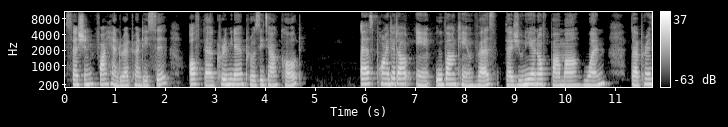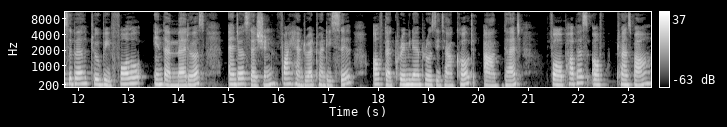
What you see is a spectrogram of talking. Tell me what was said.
Section 526 of the Criminal Procedure Code as pointed out in Uban Kim vs. the Union of Burma 1, the principle to be followed in the matters under Section 526 of the Criminal Procedure Code are that for purpose of transfer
